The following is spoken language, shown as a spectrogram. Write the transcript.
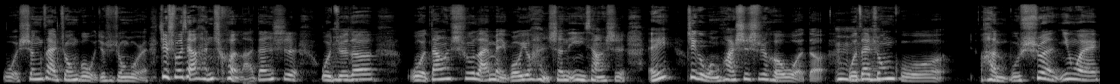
我生在中国，我就是中国人。这说起来很蠢了，但是我觉得我当初来美国有很深的印象是，哎，这个文化是适合我的。我在中国很不顺，因为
